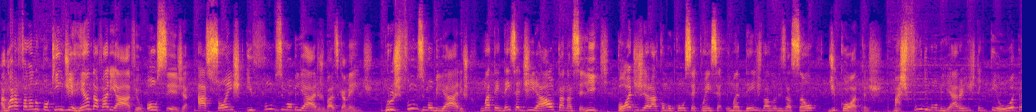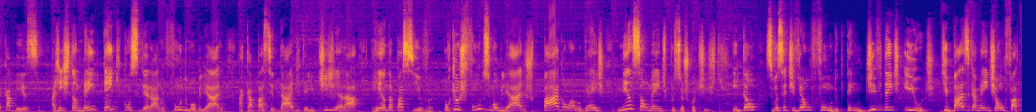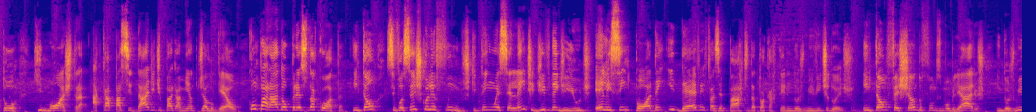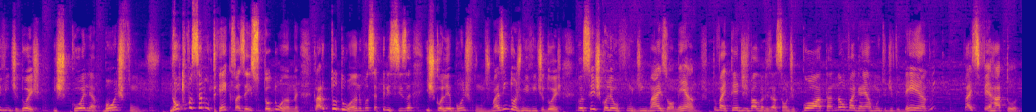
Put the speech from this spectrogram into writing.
Agora falando um pouquinho de renda variável, ou seja, ações e fundos imobiliários, basicamente. Para os fundos imobiliários, uma tendência de alta na Selic pode gerar como consequência uma desvalorização de cotas. Mas fundo imobiliário a gente tem que ter outra cabeça. A gente também tem que considerar no fundo imobiliário a capacidade dele te gerar renda passiva. Porque os fundos imobiliários pagam aluguéis mensalmente para os seus cotistas. Então, se você tiver um fundo que tem um dividend yield, que basicamente é um fator que mostra a capacidade de pagamento de aluguel comparado ao preço da cota, cota. Então, se você escolher fundos que têm um excelente dividend yield, eles sim podem e devem fazer parte da tua carteira em 2022. Então, fechando fundos imobiliários, em 2022, escolha bons fundos. Não que você não tenha que fazer isso todo ano, né? Claro que todo ano você precisa escolher bons fundos, mas em 2022, você escolher um fundinho mais ou menos, tu vai ter desvalorização de cota, não vai ganhar muito dividendo, vai se ferrar todo.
